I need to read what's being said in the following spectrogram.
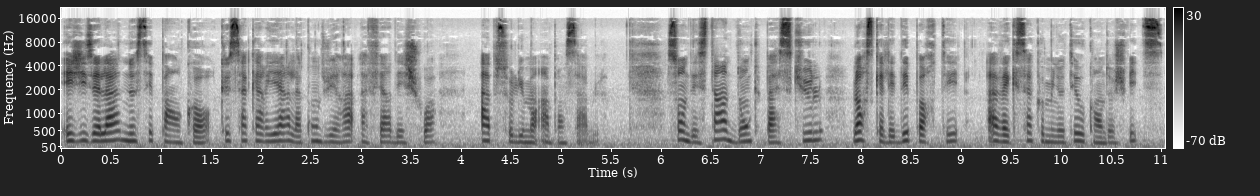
et Gisela ne sait pas encore que sa carrière la conduira à faire des choix absolument impensables. Son destin donc bascule lorsqu'elle est déportée avec sa communauté au camp d'Auschwitz.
